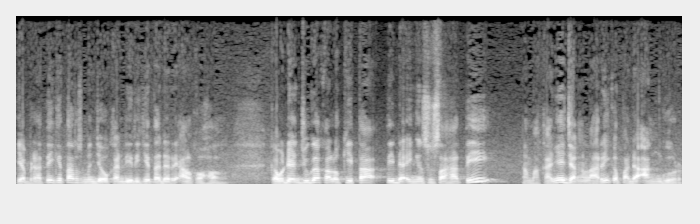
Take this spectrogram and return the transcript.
ya berarti kita harus menjauhkan diri kita dari alkohol. Kemudian juga kalau kita tidak ingin susah hati, nah makanya jangan lari kepada anggur.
